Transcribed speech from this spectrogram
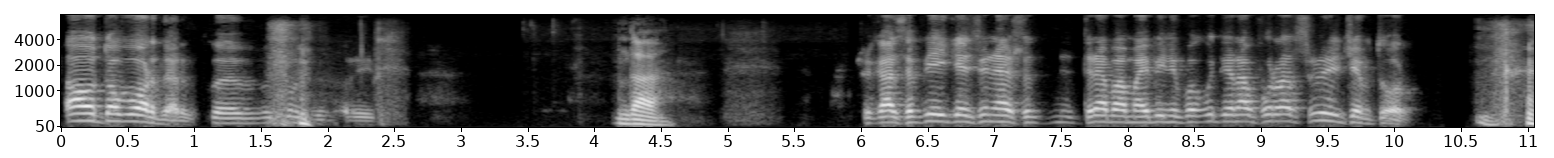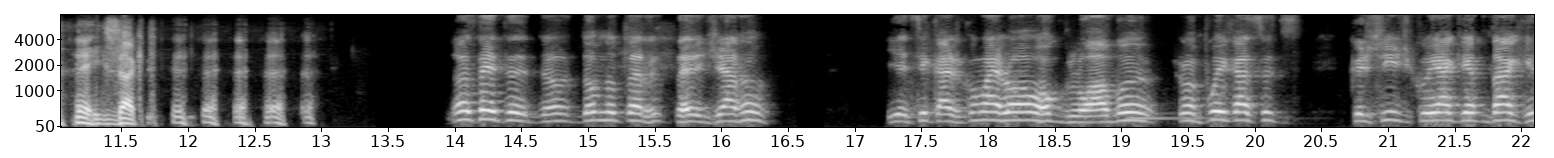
out of order. Cum se spune? Da. Și ca să fie chestiunea și treaba mai bine făcută, era furat și receptor. exact. Asta e, do- domnul Tăr- Tăricianu, este ca și cum ai lua o globă și o pui ca să-ți câștigi cu ea Kentucky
